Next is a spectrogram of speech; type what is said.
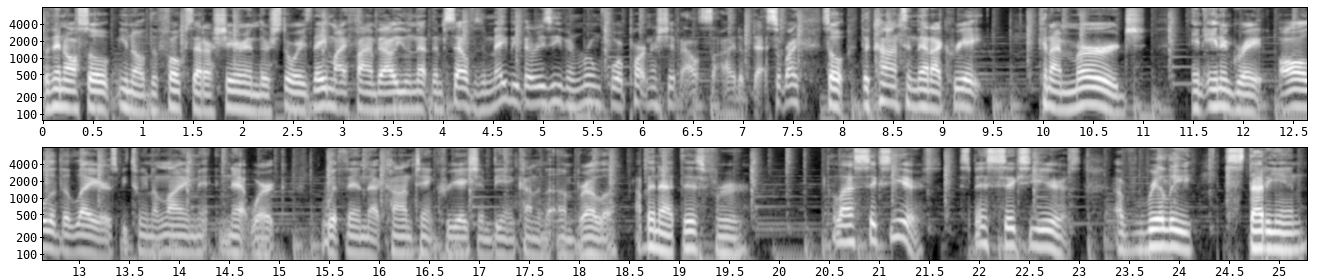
But then also, you know, the folks that are sharing their stories, they might find value in that themselves and maybe there is even room for a partnership outside of that. So right? So the content that I create, can I merge and integrate all of the layers between alignment and network within that content creation being kind of the umbrella. I've been at this for the last six years. It's been six years of really studying,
